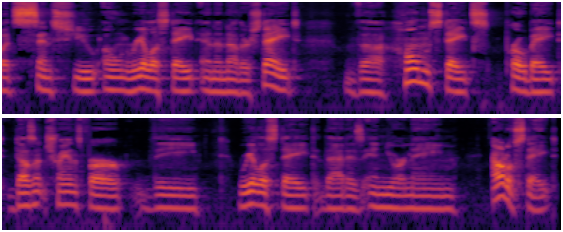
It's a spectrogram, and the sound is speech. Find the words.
But since you own real estate in another state, the home state's probate doesn't transfer the real estate that is in your name out of state.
